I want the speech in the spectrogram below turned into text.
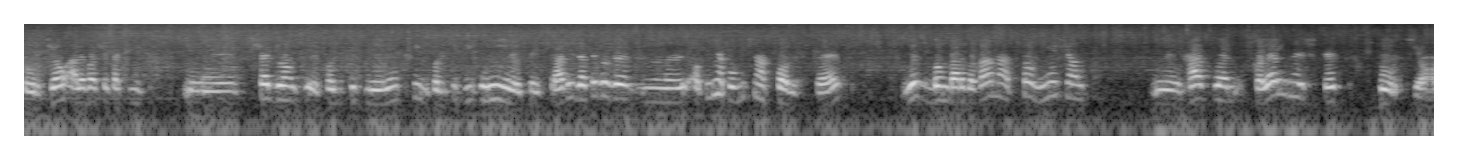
z Turcją, ale właśnie taki y, przegląd polityki niemieckiej i polityki unijnej w tej sprawie, dlatego że y, opinia publiczna w Polsce jest bombardowana co miesiąc y, hasłem kolejny szczyt z Turcją.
